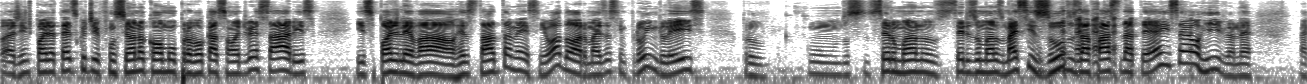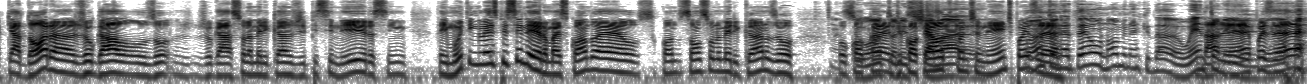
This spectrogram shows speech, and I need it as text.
A gente pode até discutir, funciona como provocação ao adversário, isso, isso pode levar ao resultado também, assim, eu adoro, mas assim, pro inglês, pro um dos ser humanos, seres humanos mais sisudos da face da Terra, isso é horrível, né? Que adora julgar os julgar sul-americanos de piscineiro, assim. Tem muito inglês piscineiro, mas quando é os, quando são sul-americanos ou, ou qualquer, de qualquer chamar, outro continente, pois o é. Anthony até é o nome, né, que dá o Anthony. Dá, é, pois é.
